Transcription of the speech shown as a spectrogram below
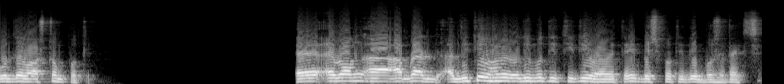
বুধ দেব অষ্টমপতি। এ- এবং আপনার দ্বিতীয় ভাবের অধিপতি তৃতীয় ভাবেতে বৃহস্পতিদেব বসে থাকছে।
